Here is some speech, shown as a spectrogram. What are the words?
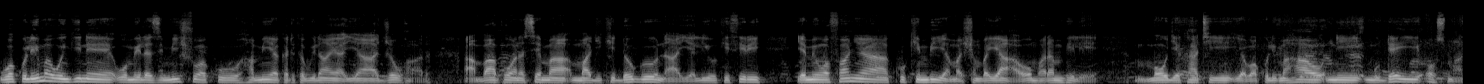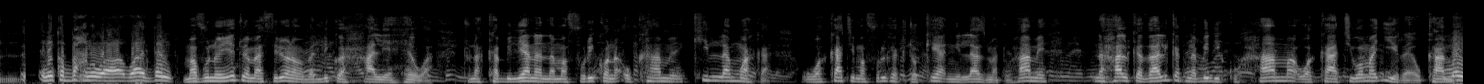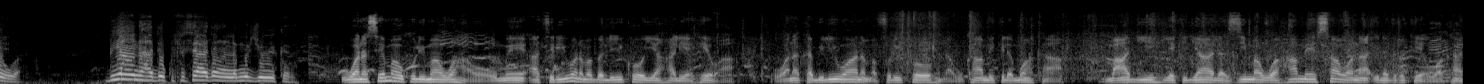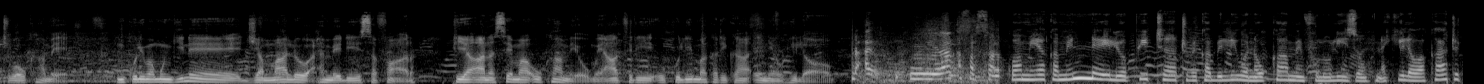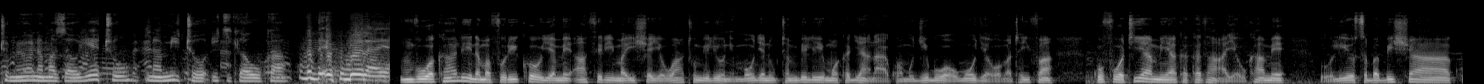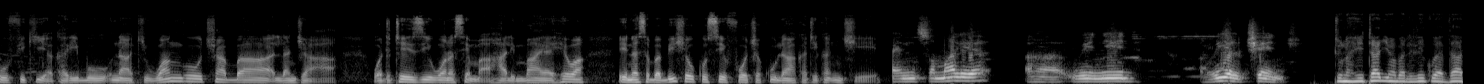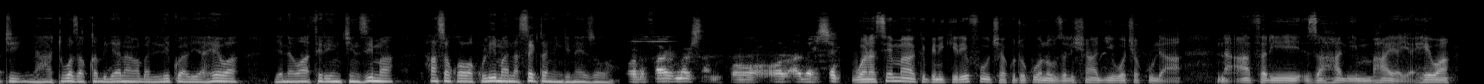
Wakulima wengine wamelazimishwa kuhamia katika wilaya ya Jowhar ambapo wanasema maji kidogo na yaliyokithiri yamewafanya kukimbia mashamba yao mara mbili. Mmoja kati ya wakulima hao ni Mudei Osman. Mavuno yetu yameathiriwa na mabadiliko ya hali ya hewa. Tunakabiliana na mafuriko na ukame kila mwaka. Wakati mafuriko yakitokea, ni lazima tuhame, na hali kadhalika tunabidi kuhama wakati wa majira ya ukame. Wanasema ukulima wao umeathiriwa na mabadiliko ya hali ya hewa. Wanakabiliwa na mafuriko na ukame kila mwaka. Maji yakijaa lazima wahame, sawa na inavyotokea wakati wa ukame. Mkulima mwingine Jamalo Ahmedi Safar pia anasema ukame umeathiri ukulima katika eneo hilo. Kwa miaka minne iliyopita tumekabiliwa na ukame mfululizo, na kila wakati tumeona mazao yetu na mito ikikauka. Mvua kali na mafuriko yameathiri maisha ya watu milioni 1.2 mwaka jana, kwa mujibu wa Umoja wa Mataifa, kufuatia miaka kadhaa ya ukame uliosababisha kufikia karibu na kiwango cha baa la njaa. Watetezi wanasema hali mbaya ya hewa inasababisha ukosefu wa chakula katika nchi. In Somalia, uh, we need real change. Tunahitaji mabadiliko ya dhati na hatua za kukabiliana na mabadiliko ya hali ya hewa yanayoathiri nchi nzima, hasa kwa wakulima na sekta nyinginezo. For the farmers and for all other sectors. Wanasema kipindi kirefu cha kutokuwa na uzalishaji wa chakula na athari za hali mbaya ya hewa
